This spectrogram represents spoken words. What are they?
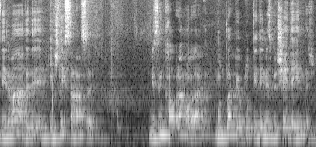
nirvana dediği hiçlik sahası bizim kavram olarak mutlak yokluk dediğimiz bir şey değildir.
